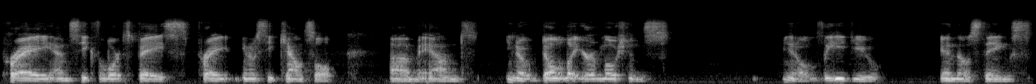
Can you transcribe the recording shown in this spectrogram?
pray and seek the Lord's face. Pray, you know, seek counsel, um, and you know, don't let your emotions, you know, lead you in those things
